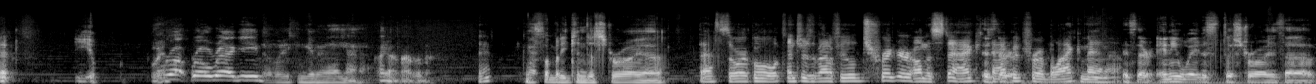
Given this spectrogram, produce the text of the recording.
Yep. Yep. Rut row raggy. Nobody can get me on that. I got nothing. Okay. Somebody can destroy a. Thassa's Oracle enters the battlefield. Trigger on the stack. Is tap there- it for a black mana. Is there any way to s- destroy the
